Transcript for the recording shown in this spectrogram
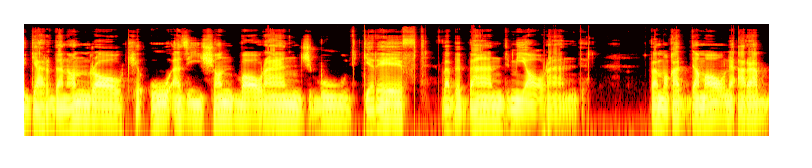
گردنان را که او از ایشان بارنج بود گرفت و به بند میارند و مقدمان عرب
